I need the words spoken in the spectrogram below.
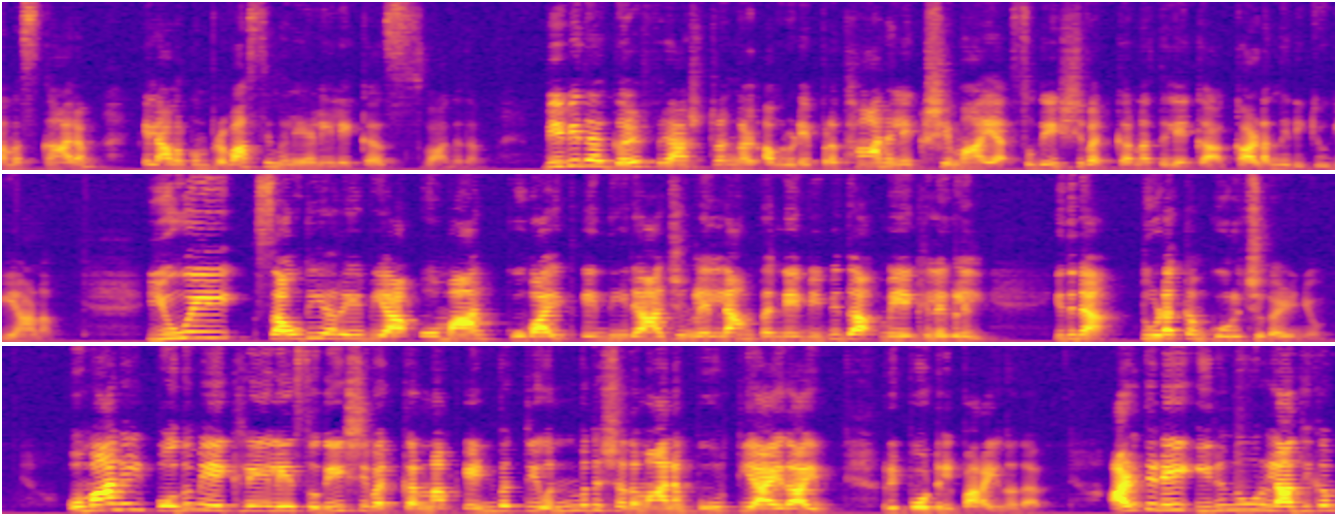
നമസ്കാരം. എല്ലാവർക്കും പ്രവാസി മലയാളിയിലേക്ക് സ്വാഗതം. വിവിധ ഗൾഫ് രാഷ്ട്രങ്ങൾ അവരുടെ പ്രധാന ലക്ഷ്യമായ സ്വദേശിവത്കരണത്തിലേക്ക് കടന്നിരിക്കുകയാണ്. U A Saudi Arabia Oman Kuwait എന്നീ രാജ്യങ്ങളെല്ലാം തന്നെ വിവിധ മേഖലകളിൽ ഇതിന് തുടക്കം കുറിച്ചു കഴിഞ്ഞു. ഒമാനിൽ പൊതുമേഖലയിലെ സ്വദേശിവത്കരണം എൺപത്തി ഒൻപത് ശതമാനം പൂർത്തിയായതായും റിപ്പോർട്ടിൽ പറയുന്നത്. അടുത്തിടെ ഇരുന്നൂറിലധികം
